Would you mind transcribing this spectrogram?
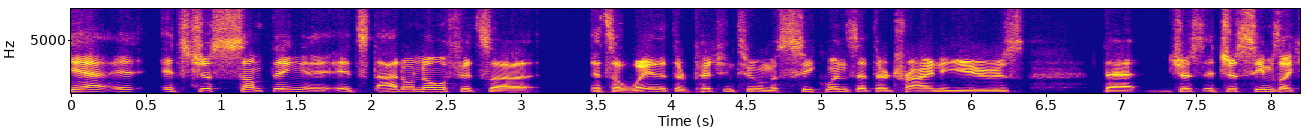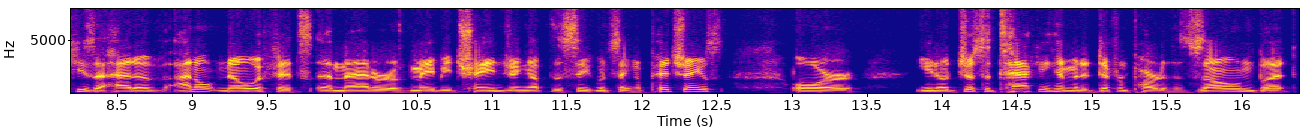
Yeah, it, it's just something. It's I don't know if it's a it's a way that they're pitching to him, a sequence that they're trying to use. That just it just seems like he's ahead of. I don't know if it's a matter of maybe changing up the sequencing of pitching, or you know just attacking him in a different part of the zone. But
